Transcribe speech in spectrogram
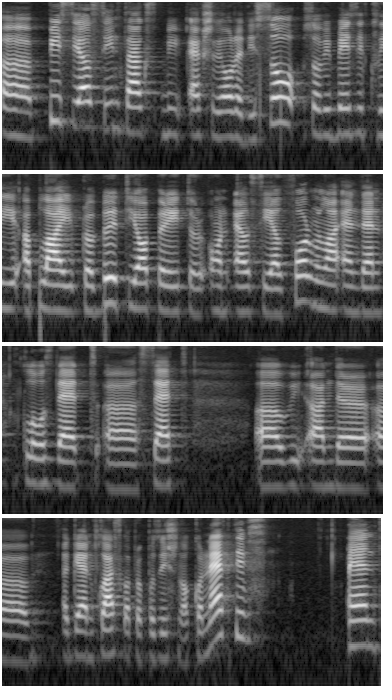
Uh, PCL syntax we actually already saw, so we basically apply probability operator on LCL formula and then close that uh, set uh, under, uh, again, classical propositional connectives. And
